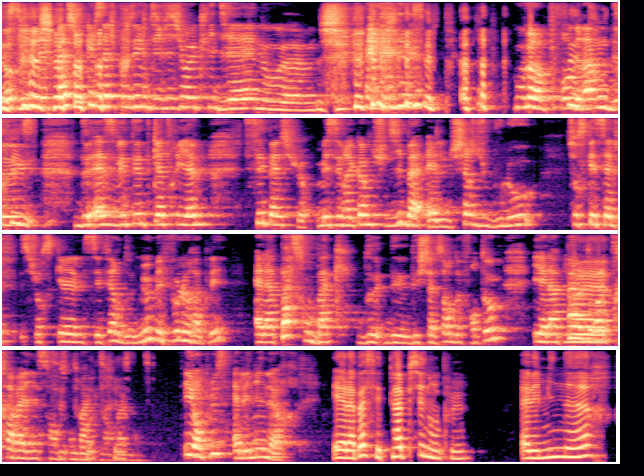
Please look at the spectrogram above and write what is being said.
Donc n'est genre- pas sûr qu'elle sache poser une division euclidienne ou, euh, Je- ou un programme de, de SVT de quatrième. C'est pas sûr. Mais c'est vrai, comme tu dis, bah, elle cherche du boulot sur ce qu'elle sait, sur ce qu'elle sait faire de mieux, mais faut le rappeler. Elle a pas son bac de- de- des chasseurs de fantômes et elle a pas Ouais, le droit de travailler sans son bac, normalement. Et en plus, elle est mineure. Et elle a pas ses papiers non plus. Elle est mineure,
